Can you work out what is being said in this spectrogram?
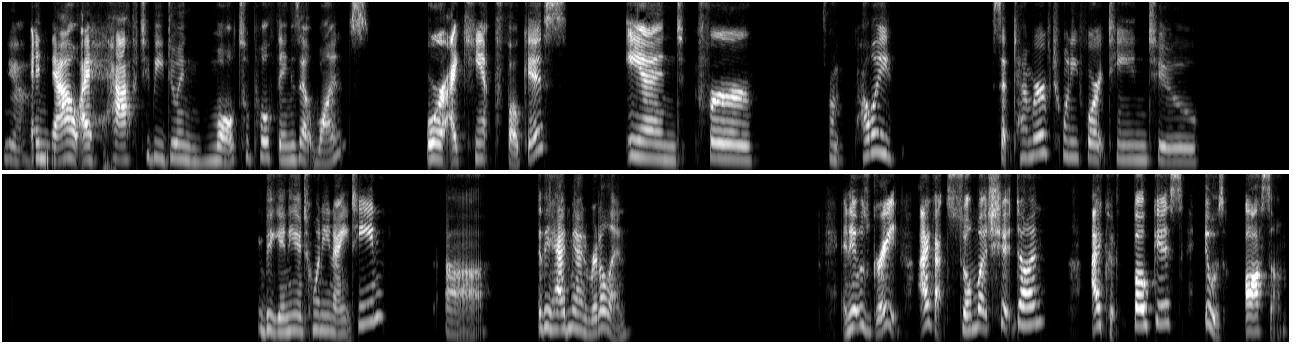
Yeah. And now I have to be doing multiple things at once or I can't focus. And for from probably September of 2014 to beginning of 2019, uh they had me on Ritalin. And it was great. I got so much shit done. I could focus. It was awesome.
